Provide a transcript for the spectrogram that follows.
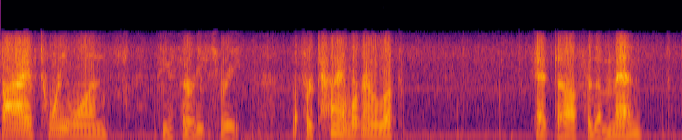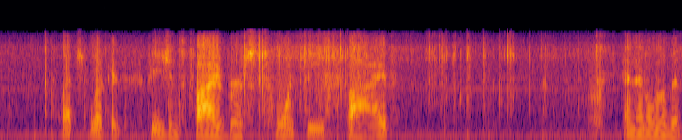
5:21 through 33. But for time, we're going to look at uh, for the men. Let's look at Ephesians 5 verse 25, and then a little bit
